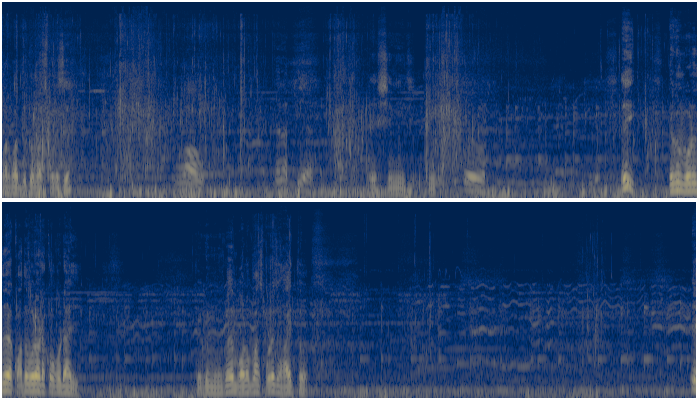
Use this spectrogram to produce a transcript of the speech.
পরপর দুটো মাছ পড়েছে। ওয়াও এই শিঙির এই দেখুন বন্ধুরা কত বড় একটা কোকোডাইল দেখুন মনে করেন বড় মাছ পড়েছে হয়তো। এ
